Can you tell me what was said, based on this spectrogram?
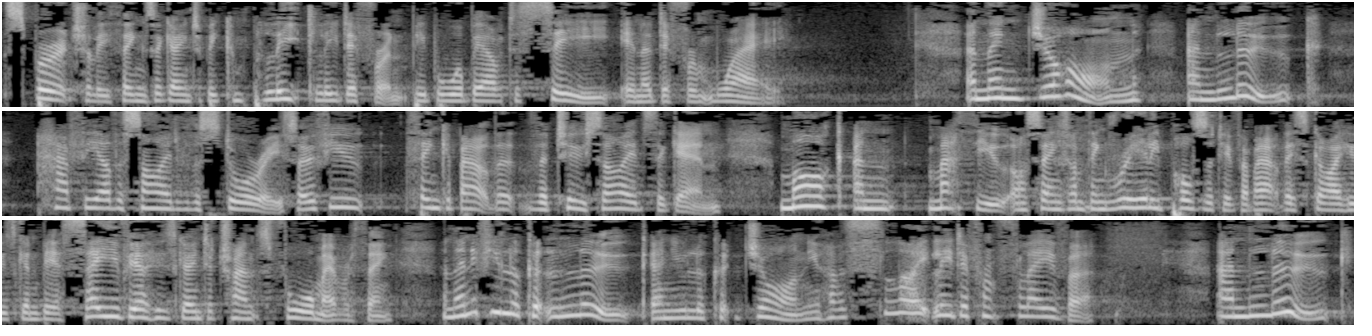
spiritually things are going to be completely different. People will be able to see in a different way. And then John and Luke have the other side of the story. So if you think about the, the two sides again, Mark and Matthew are saying something really positive about this guy who's going to be a savior, who's going to transform everything. And then if you look at Luke and you look at John, you have a slightly different flavor. And Luke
